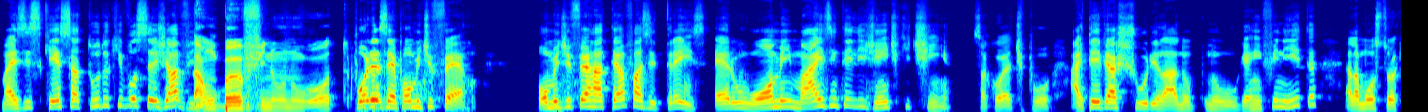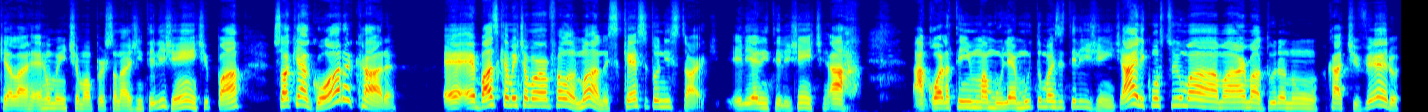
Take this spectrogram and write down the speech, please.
mas esqueça tudo que você já viu. Dá um buff no, no outro. Por exemplo, Homem de Ferro. Homem de Ferro até a fase 3 era o homem mais inteligente que tinha. Sacou? É, tipo, aí teve a Shuri lá no, no Guerra Infinita, ela mostrou que ela realmente é uma personagem inteligente, pá. Só que agora, cara, é, é basicamente a Marvel falando, mano, esquece Tony Stark. Ele era inteligente? Ah, agora tem uma mulher muito mais inteligente. Ah, ele construiu uma, uma armadura num cativeiro?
